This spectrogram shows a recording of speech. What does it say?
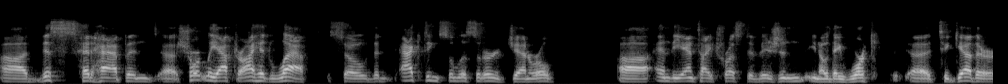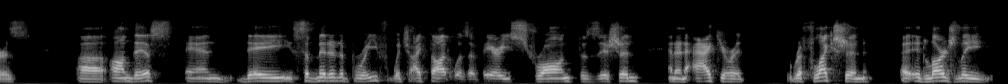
uh, this had happened uh, shortly after I had left. So the acting solicitor general uh, and the antitrust division, you know, they work uh, together as, uh, on this, and they submitted a brief, which I thought was a very strong position and an accurate reflection it largely,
